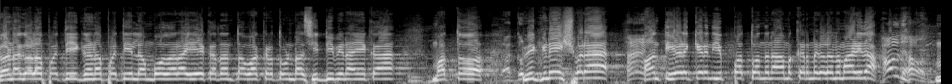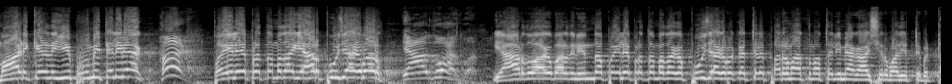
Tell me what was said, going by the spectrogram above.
ಗಣಗಣಪತಿ ಗಣಪತಿ ಲಂಬೋದರ ಏಕದಂತ ವಕ್ರತುಂಡ ಸಿದ್ಧಿ ವಿನಾಯಕ ಮತ್ತು ವಿಘ್ನೇಶ್ವರ ಅಂತ ಹೇಳಿ ಕೇರಿಂದ ಇಪ್ಪತ್ತೊಂದು ನಾಮಕರಣಗಳನ್ನು ಮಾಡಿದ. ಹೌದು ಹೌದು. ಮಾಡಿ ಕೇರಿಂದ ಈ ಭೂಮಿ ತೆಲಿಬೇಕು. ಹಾ. ಪೈಲೆ ಪ್ರಥಮದಾಗ ಯಾರು ಪೂಜೆ ಆಗಬಾರ್ದು? ಯಾರ್ದು ಆಗ್ಬಾರ್ದು. ಯಾರ್ದು ಆಗಬಾರ್ದು. ನಿಂದ ಪೈಲೆ ಪ್ರಥಮದಾಗ ಪೂಜೆ ಆಗ್ಬೇಕಂತೇಳಿ ಪರಮಾತ್ಮ ತಲೆ ಮ್ಯಾಗ ಆಶೀರ್ವಾದ ಇಟ್ಟು ಬಿಟ್ಟ.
